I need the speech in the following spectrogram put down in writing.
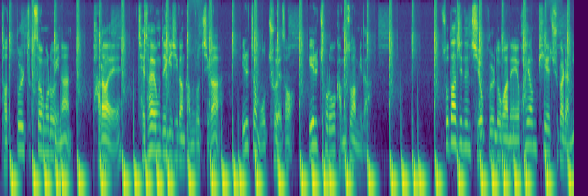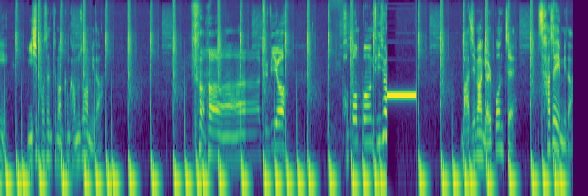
덧불 특성으로 인한 발화의 재사용 대기 시간 감소치가 1.5초에서 1초로 감소합니다. 쏟아지는 지옥불 도관의 화염 피해 추가량이 20%만큼 감소합니다. 드디어 뻔뻔뻔 티셔 마지막 열 번째 사제입니다.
